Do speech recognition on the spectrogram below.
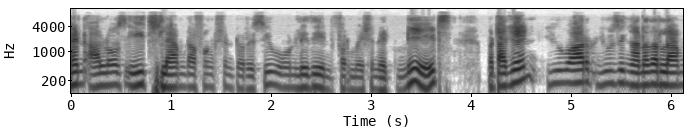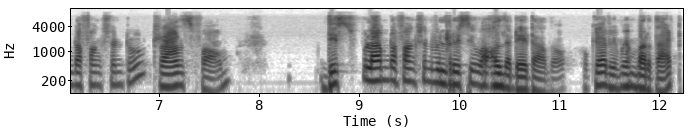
and allows each Lambda function to receive only the information it needs. But again, you are using another Lambda function to transform this lambda function will receive all the data though. Okay remember that.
